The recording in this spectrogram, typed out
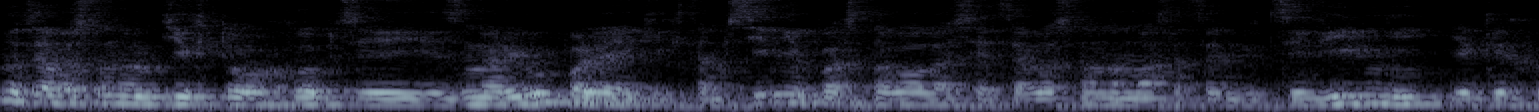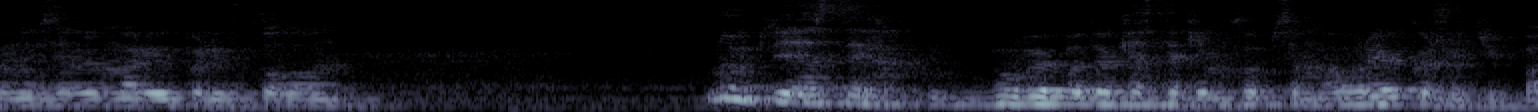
Ну, це в основному ті, хто хлопці з Маріуполя, яких там сім'ї поставалося, це в основному маса це цивільні, яких вони взяли в Маріуполі в полон. Ну, я з тих- був випадок, я з таким хлопцем говорив, кажу, типа,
